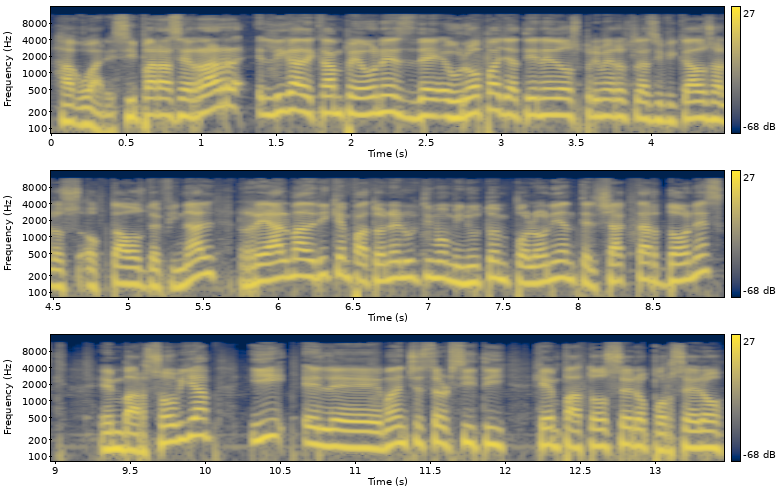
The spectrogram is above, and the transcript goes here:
Jaguares. Y para cerrar, Liga de Campeones de Europa ya tiene dos primeros clasificados a los octavos de final. Real Madrid que empató en el último minuto en Polonia ante el Shakhtar Donetsk en Varsovia y el eh, Manchester City que empató 0 por 0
